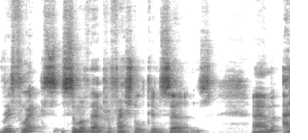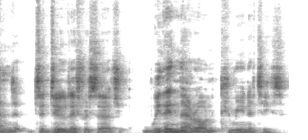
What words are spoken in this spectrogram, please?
reflects some of their professional concerns, um, and to do this research within their own communities.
